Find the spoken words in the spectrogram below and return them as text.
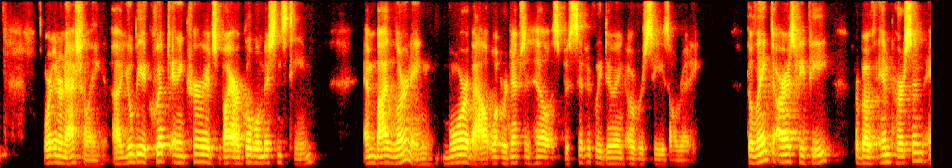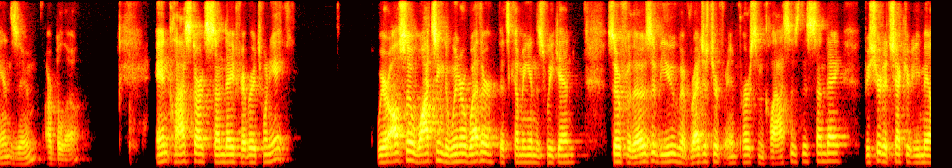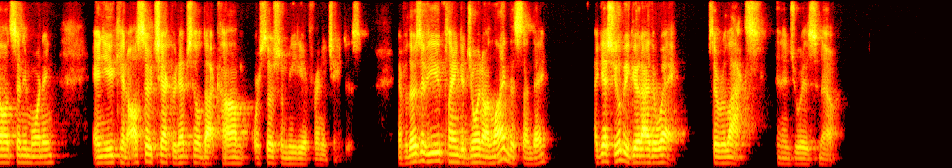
or internationally, uh, you'll be equipped and encouraged by our global missions team and by learning more about what Redemption Hill is specifically doing overseas already. The link to RSVP for both in person and Zoom are below. And class starts Sunday, February 28th. We are also watching the winter weather that's coming in this weekend. So for those of you who have registered for in-person classes this Sunday, be sure to check your email on Sunday morning. And you can also check redemptionhill.com or social media for any changes. And for those of you planning to join online this Sunday, I guess you'll be good either way. So relax and enjoy the snow.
